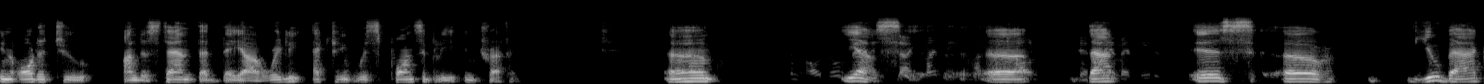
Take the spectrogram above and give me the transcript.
in order to understand that they are really acting responsibly in traffic. Um, yes, uh, that is a view back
